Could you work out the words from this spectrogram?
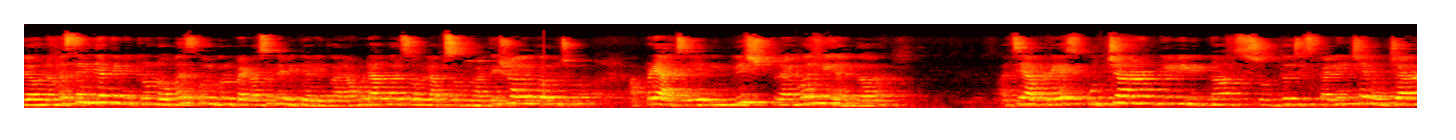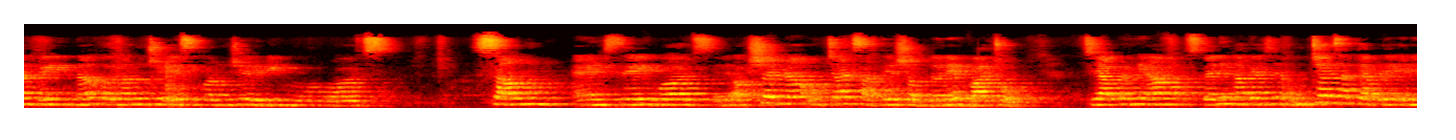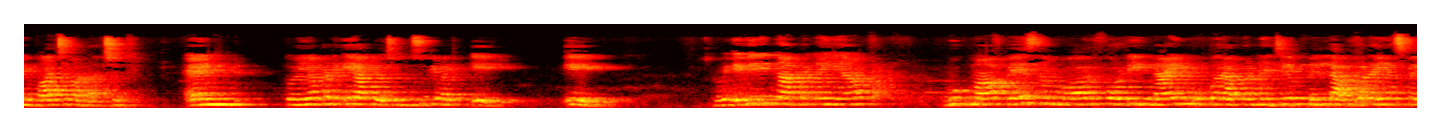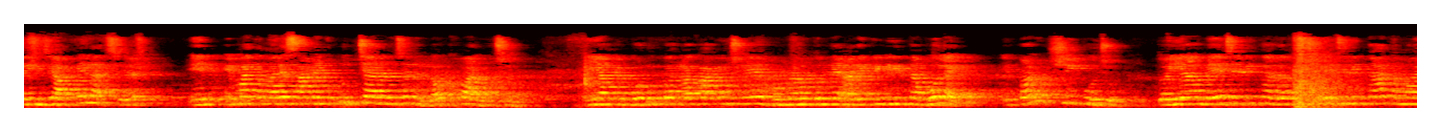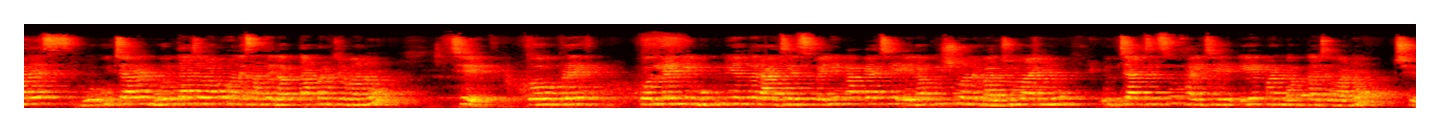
Hello નમસ્તે વિદ્યાર્થી મિત્રો. Noble school group and Vasudev Vidyalaya દ્વારા હું ડાંગર સોમ લાભ સૌનું હાર્દિક સ્વાગત કરું છું. આપણે આજે ઇંગ્લિશ ગ્રામરની અંદર આજે આપણે ઉચ્ચારણ કેવી રીતના શબ્દ જે સ્પેલિંગ છે ઉચ્ચારણ કઈ રીતના કરવાનું છે એ શીખવાનું છે. Reading words sound and say words એટલે અક્ષરના ઉચ્ચાર સાથે શબ્દને વાંચો. જે આપણને આ સ્પેલિંગ આપ્યા છે, ઉચ્ચાર સાથે આપણે એને વાંચવાના છે. એન્ડ તો અહીંયા પણ એ આપ્યો છે. શું કહેવાય? એ એ હવે એવી રીતના આપણને અહીંયા બુકમાં પેજ નંબર 49 ઉપર આપણને જે પહેલા ઉપર અહીંયા સ્પેલિંગ જે આપેલા છે એમાં તમારે સામે ઉચ્ચારણ છે ને લખવાનું છે. અહીંયા મેં બોર્ડ ઉપર લખાવ્યું છે. હમણાં હું તમને આને કેવી રીતના બોલાય એ પણ શીખું છું. તો અહીંયા મેં જે રીતના લખ્યું એ જ રીતના તમારે ઉચ્ચારણ બોલતા લખતા પણ જવાનું છે. તો આપણે ફોર લાઈનની બુકની અંદર આ જે સ્પેલિંગ આપ્યા છે, એ લખીશું અને બાજુમાં એનું ઉચ્ચાર જે શું થાય છે, એ પણ લખતા જવાનું છે.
